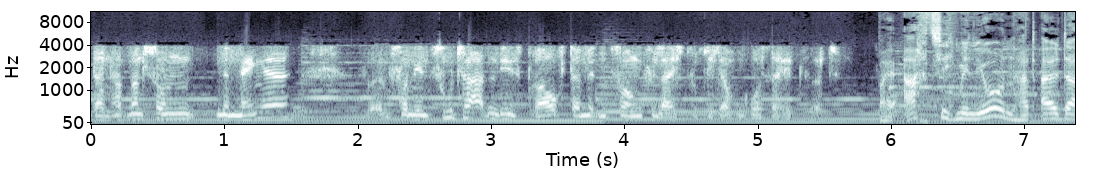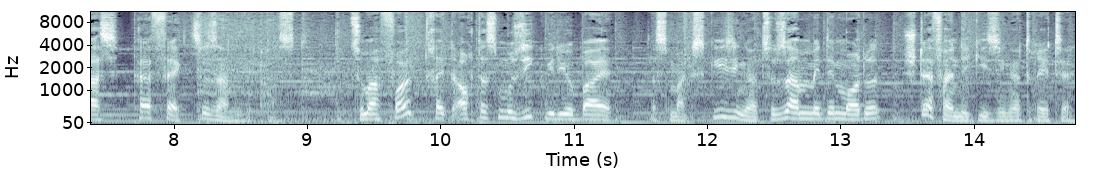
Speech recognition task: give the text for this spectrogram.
dann hat man schon eine Menge von den Zutaten, die es braucht, damit ein Song vielleicht wirklich auch ein großer Hit wird. Bei 80 Millionen hat all das perfekt zusammengepasst. Zum Erfolg trägt auch das Musikvideo bei, das Max Giesinger zusammen mit dem Model Stefanie Giesinger drehte.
